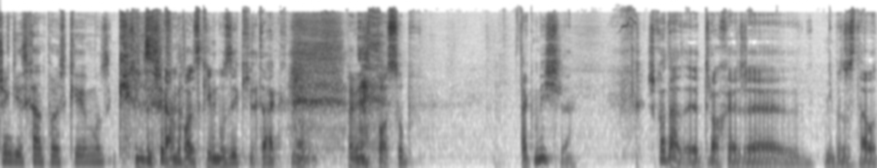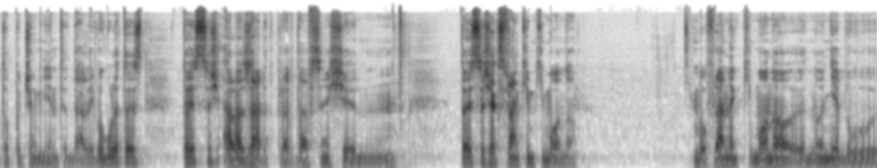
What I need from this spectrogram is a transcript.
Chingis Khan polskiej muzyki. Chingis Khan polskiej muzyki, tak. No, w pewien sposób. Tak myślę. Szkoda e, trochę, że nie pozostało to pociągnięte dalej. W ogóle to jest, to jest coś ala żart, prawda? W sensie, mm, to jest coś jak z Frankiem Kimono. Bo Franek Kimono e, no, nie był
